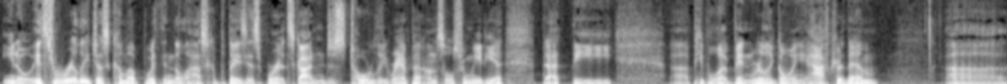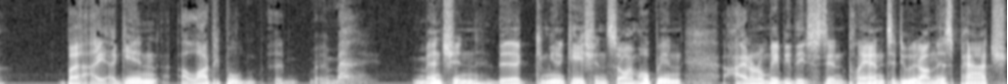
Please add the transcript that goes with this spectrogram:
you know it's really just come up within the last couple days is where it's gotten just totally rampant on social media that the uh, people have been really going after them uh, but i again a lot of people uh, mention the communication so i'm hoping i don't know maybe they just didn't plan to do it on this patch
